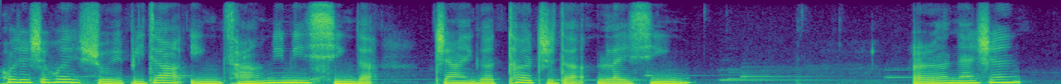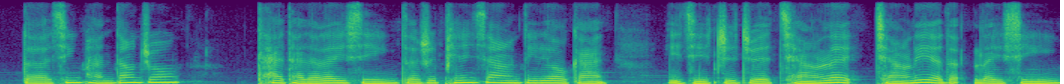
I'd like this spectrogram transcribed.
或者是会属于比较隐藏秘密型的这样一个特质的类型。而男生的星盘当中，太太的类型则是偏向第六感以及直觉强烈强烈的类型。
